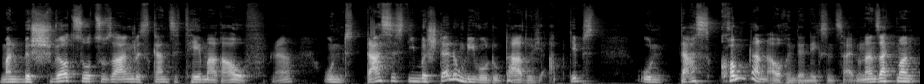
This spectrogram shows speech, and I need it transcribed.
Man beschwört sozusagen das ganze Thema rauf. Ne? Und das ist die Bestellung, die wo du dadurch abgibst. Und das kommt dann auch in der nächsten Zeit. Und dann sagt man,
